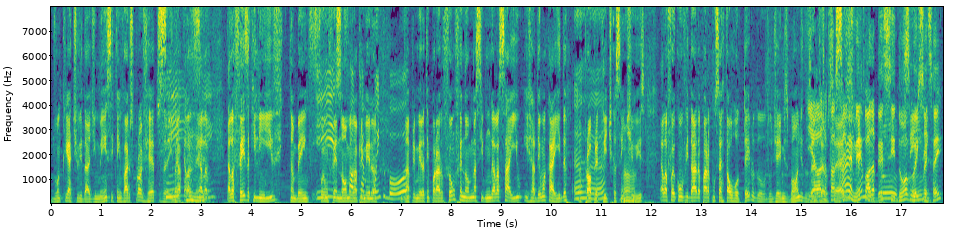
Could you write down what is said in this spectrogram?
de uma criatividade imensa e tem vários projetos aí. Sim, Né? Porque Ela, sim. ela, ela fez a Killing Eve, que também foi um Isso, fenômeno falam na é primeira muito boa. na primeira temporada foi um fenômeno, na segunda ela saiu e já deu uma caída. A Aham. própria crítica sentiu Aham. isso. Ela foi convidada para consertar o roteiro do, do James Bond, do E ela já tá 007, Ah, é mesmo? especulada pro- Desse novo aí que Sim, vai sim. sair?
